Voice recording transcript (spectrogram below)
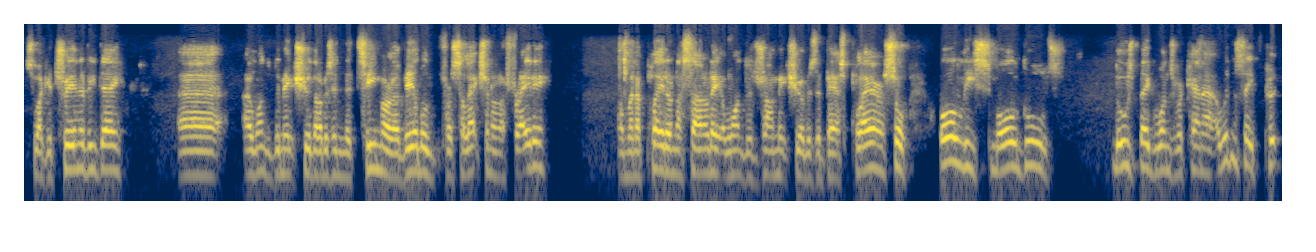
so I could train every day. Uh, I wanted to make sure that I was in the team or available for selection on a Friday. And when I played on a Saturday, I wanted to try and make sure I was the best player. So all these small goals, those big ones were kind of, I wouldn't say put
